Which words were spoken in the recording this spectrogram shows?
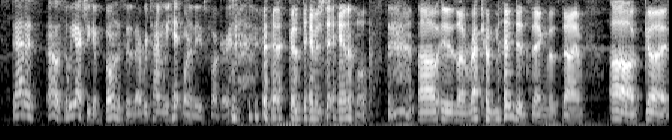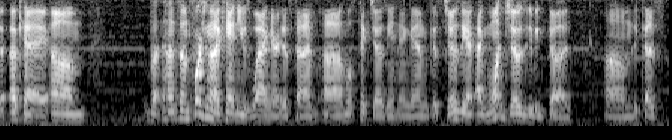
Status. Oh, so we actually get bonuses every time we hit one of these fuckers. Because damage to animals uh, is a recommended thing this time. Oh, good. Okay. Um, but it's unfortunate I can't use Wagner this time. Uh, we'll stick Josie in again because Josie. I, I want Josie to be good um, because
